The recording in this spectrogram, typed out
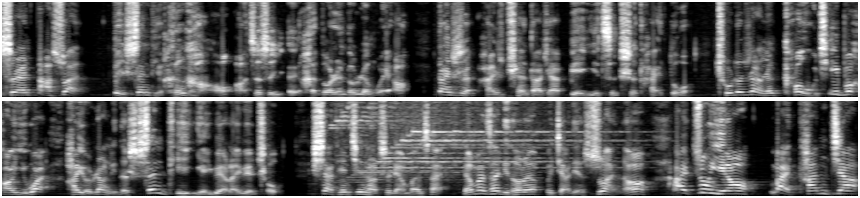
虽然大蒜对身体很好啊，这是很多人都认为啊，但是还是劝大家别一次吃太多，除了让人口气不好以外，还有让你的身体也越来越臭。夏天经常吃凉拌菜，凉拌菜里头呢会加点蒜啊，哎，注意哦，卖汤加，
